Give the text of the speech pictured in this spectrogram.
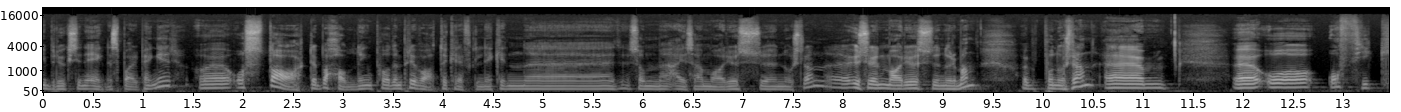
i bruk sine egne sparepenger eh, og starte behandling på den private kreftklinikken eh, som eies av Marius Nordstrand, uh, Marius Nordmann på Nordstrand. Uh, og, og, fikk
